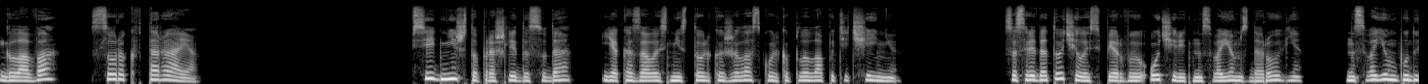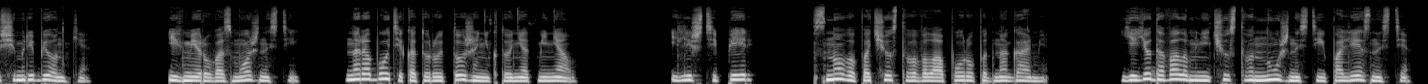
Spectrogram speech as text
Глава 42. Все дни, что прошли до суда, я, казалось, не столько жила, сколько плыла по течению. Сосредоточилась в первую очередь на своем здоровье, на своем будущем ребенке и в меру возможностей на работе, которую тоже никто не отменял. И лишь теперь снова почувствовала опору под ногами. Ее давало мне чувство нужности и полезности –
